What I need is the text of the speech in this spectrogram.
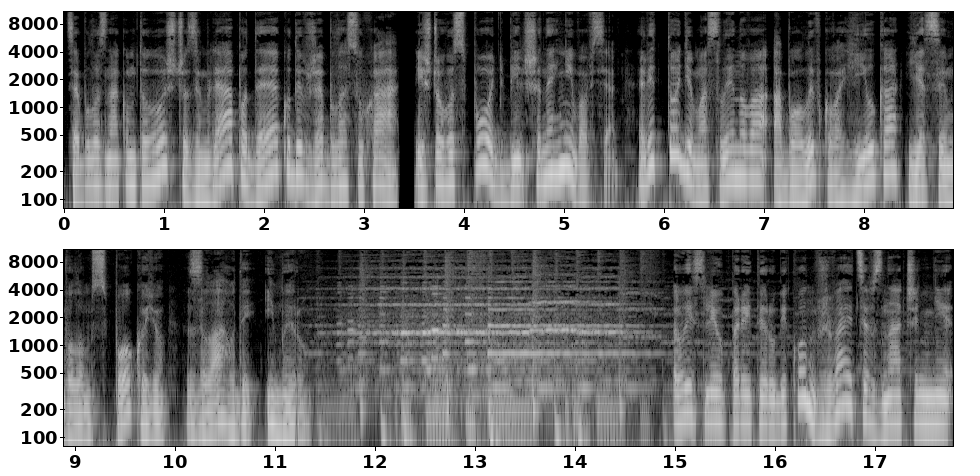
Це було знаком того, що земля подекуди вже була суха, і що Господь більше не гнівався. Відтоді маслинова або оливкова гілка є символом спокою, злагоди і миру. Вислів перейти Рубікон вживається в значенні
